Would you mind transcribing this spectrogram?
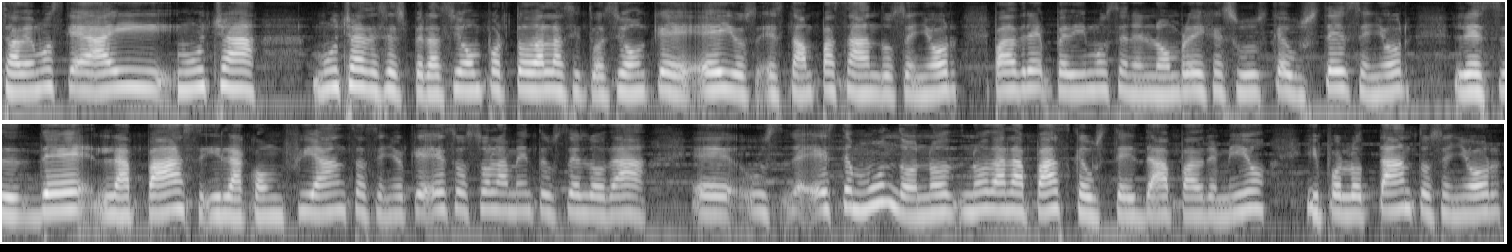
sabemos que hay mucha mucha desesperación por toda la situación que ellos están pasando, Señor. Padre, pedimos en el nombre de Jesús que usted, Señor, les dé la paz y la confianza, Señor, que eso solamente usted lo da. Eh, este mundo no, no da la paz que usted da, Padre mío, y por lo tanto, Señor,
